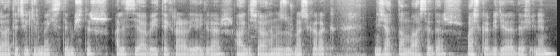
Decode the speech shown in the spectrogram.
istirahate çekilmek istemiştir. Halis Ziya Bey tekrar araya girer. Padişahın huzuruna çıkarak Nicat'tan bahseder. Başka bir yere definin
